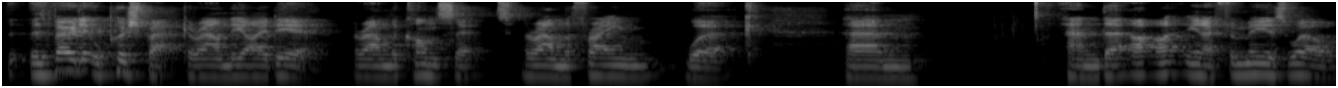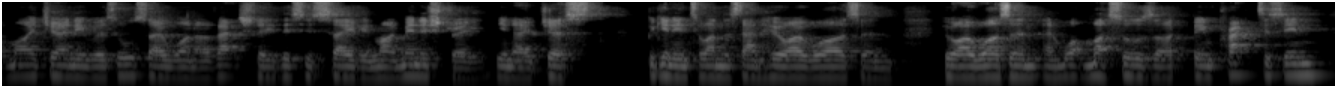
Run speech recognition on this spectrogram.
there's very little pushback around the idea, around the concept, around the framework. Um, and uh, I, you know, for me as well, my journey was also one of actually this is saving my ministry. You know, just beginning to understand who I was and who I wasn't, and what muscles I've been practicing,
